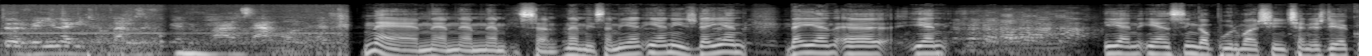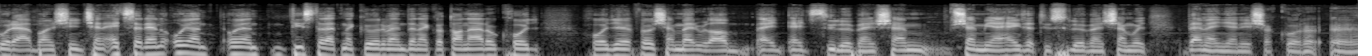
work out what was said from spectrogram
törvényileg így határozni fogják, hogy pálcával lehet. Nem, nem, nem, nem hiszem, nem hiszem. Ilyen, ilyen nincs, de ilyen, de ilyen, uh, ilyen ilyen, ilyen Szingapurban sincsen, és Dél-Koreában sincsen. Egyszerűen olyan, olyan tiszteletnek örvendenek a tanárok, hogy, hogy föl sem merül a, egy, egy szülőben sem, semmilyen helyzetű szülőben sem, hogy bemenjen, és akkor ö,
